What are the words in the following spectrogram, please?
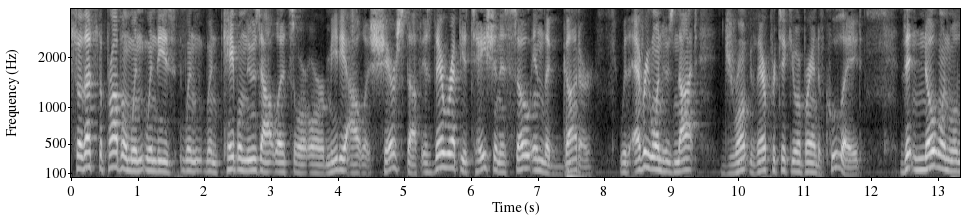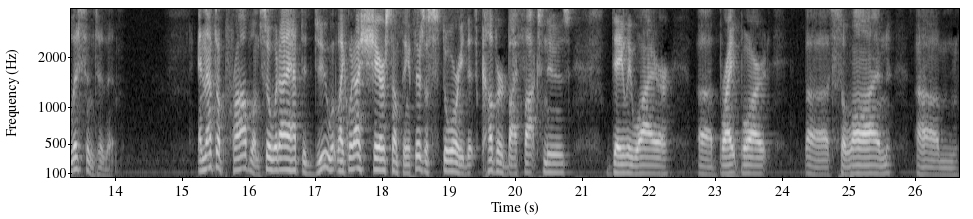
so that's the problem when when these when when cable news outlets or, or media outlets share stuff is their reputation is so in the gutter with everyone who's not drunk their particular brand of Kool-Aid that no one will listen to them. And that's a problem. So what I have to do like when I share something if there's a story that's covered by Fox News, Daily Wire, uh, Breitbart, uh, Salon, um,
